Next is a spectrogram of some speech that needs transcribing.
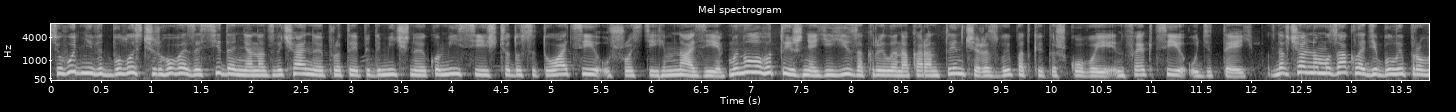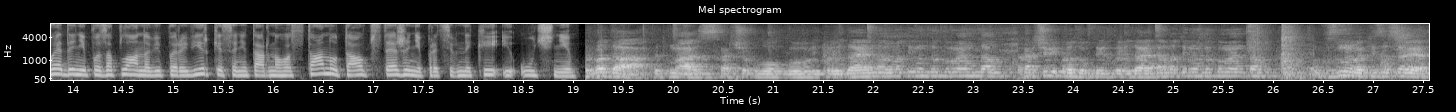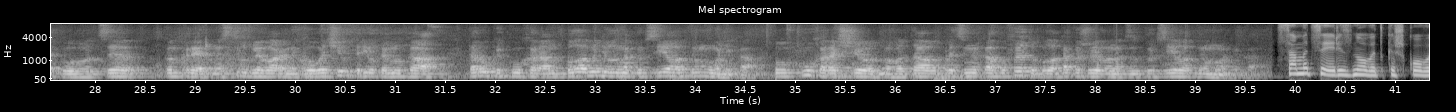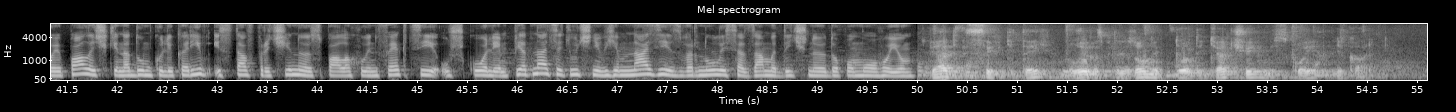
Сьогодні відбулось чергове засідання надзвичайної протиепідемічної комісії щодо ситуації у шостій гімназії. Минулого тижня її закрили на карантин через випадки кишкової інфекції у дітей. В навчальному закладі були проведені позапланові перевірки санітарного стану та обстежені працівники і учні. Вода питна з харчоблоку відповідає нормативним документам, харчові продукти відповідають нормативним документам. Взмивок із осередку це конкретно стіл для варених овочів, тарілка мілка та руки кухара. Була виділена клепсієла пневмоніка. У кухара ще одного та у працівника буфету була також виявлена клепсієла пневмоніка. Саме цей різновид кишкової палички, на думку лікарів, і став причиною спалаху інфекції у школі. 15 учнів гімназії звернулися за медичною допомогою. П'ять з цих дітей були госпіталізовані до дитячої міської лікарні.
